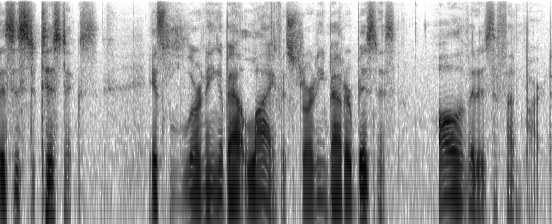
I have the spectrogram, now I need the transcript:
this is statistics. It's learning about life. It's learning about our business. All of it is the fun part.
